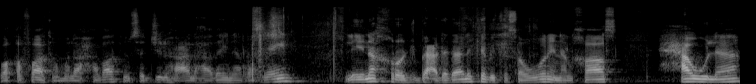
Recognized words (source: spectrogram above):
وقفات وملاحظات نسجلها على هذين الرأيين لنخرج بعد ذلك بتصورنا الخاص حول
